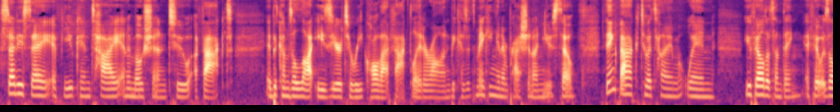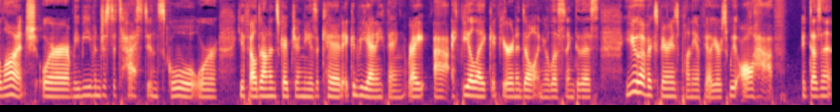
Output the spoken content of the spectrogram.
Studies say if you can tie an emotion to a fact, it becomes a lot easier to recall that fact later on because it's making an impression on you. So think back to a time when you failed at something, if it was a launch or maybe even just a test in school or you fell down and scraped your knee as a kid, it could be anything, right? Uh, I feel like if you're an adult and you're listening to this, you have experienced plenty of failures. We all have. It doesn't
